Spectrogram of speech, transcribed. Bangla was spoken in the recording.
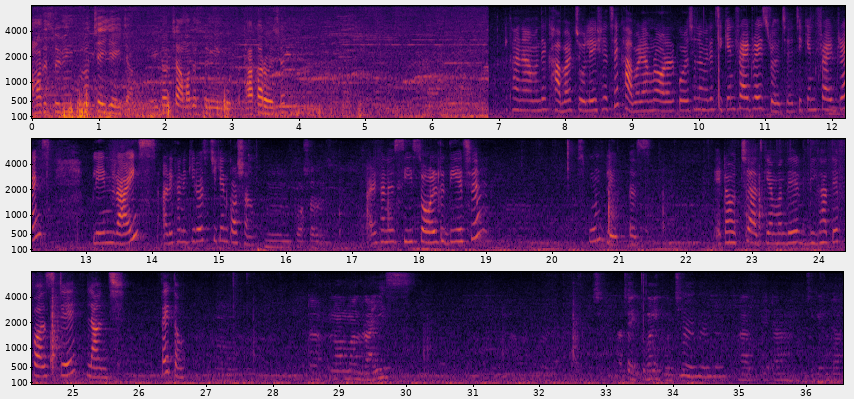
আমাদের সুইমিং পুল হচ্ছে এই যে এইটা। এইটা হচ্ছে আমাদের সুইমিং পুল ঢাকা রয়েছে। আমাদের খাবার চলে এসেছে। খাবারে আমরা অর্ডার করেছিলাম এটা চিকেন ফ্রাইড রাইস রয়েছে। Chicken fried rice plain rice আর এখানে কি রয়েছে? চিকেন কষা। হুম কষা রয়েছে। আর এখানে সি সল্ট দিয়েছে। স্পুন প্লেট ব্যাস। এটা হচ্ছে আজকে আমাদের দীঘাতে ফার্স্ট ডে লাঞ্চ তাই তো? নর্মাল রাইস আচ্ছা একটুখানি খুলছি হুম হুম হুম। আর এটা চিকেনটা।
